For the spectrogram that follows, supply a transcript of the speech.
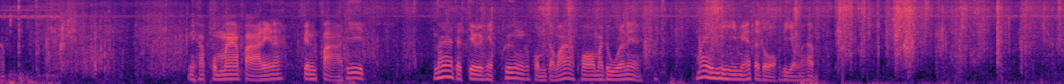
ครับ นี่ครับผมมาป่านี้นะ เป็นป่าที่น่าจะเจอเห็ดพึ่งครับผม แต่ว่าพอมาดูแล้วเนี่ย ไม่มีแม้แต่ดอกเดียวนะครับนี่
